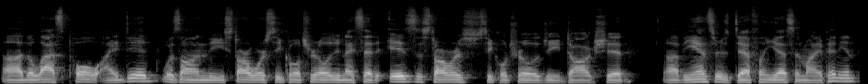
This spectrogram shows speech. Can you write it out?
Uh, the last poll I did was on the Star Wars sequel trilogy, and I said, Is the Star Wars sequel trilogy dog shit? Uh, the answer is definitely yes, in my opinion.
